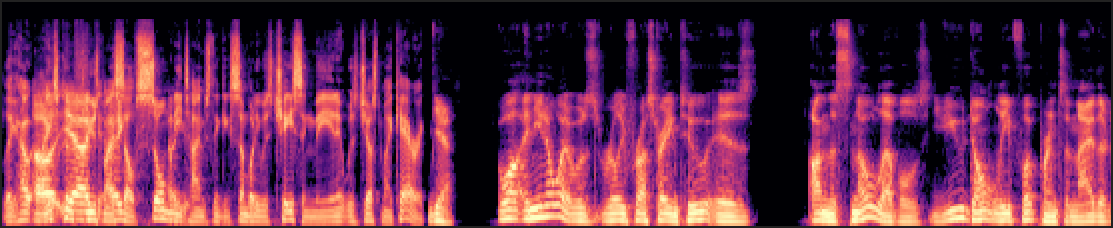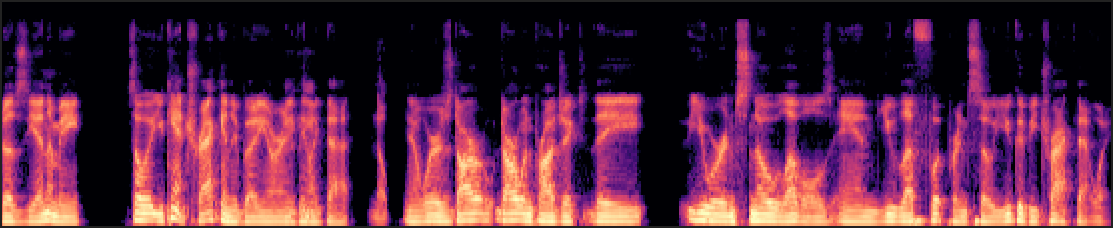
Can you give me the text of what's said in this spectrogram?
Like how I Uh, just yeah, I confused c- I- myself so many I- times thinking somebody was chasing me and it was just my character. Yes. Well, and you know what it was really frustrating too is on the snow levels, you don't leave footprints and neither does the enemy. So you can't track anybody or anything Mhm. like that. Nope. You know, whereas Dar- Darwin Project, they you were in snow levels and you left footprints so you could be tracked that way.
